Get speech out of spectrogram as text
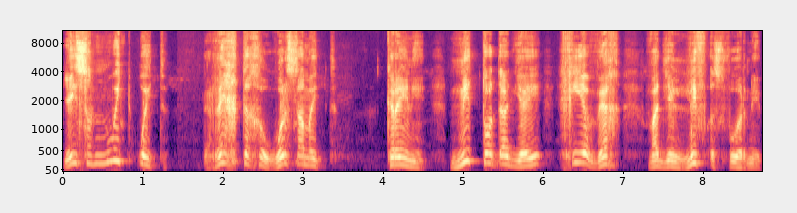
Jy sal nooit ooit regte gehoorsaamheid kry nie, nie totdat jy gee weg wat jy lief is voor nie.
